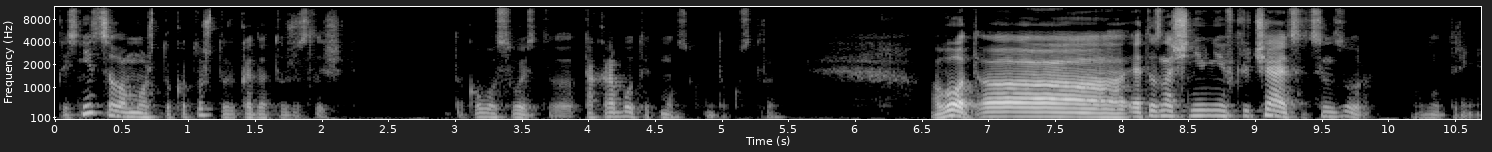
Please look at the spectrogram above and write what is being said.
Присниться вам может только то, что вы когда-то уже слышали. Такого свойства. Так работает мозг, он так устроен. Вот. А, это значит, не включается цензура внутренняя.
